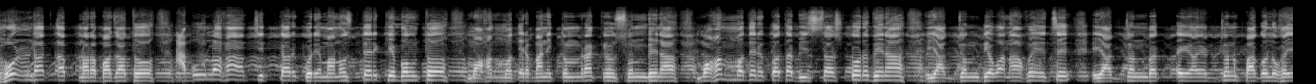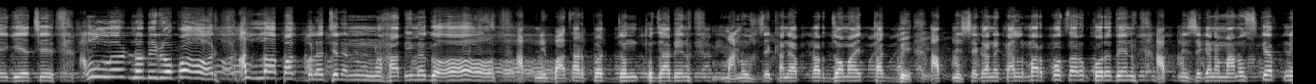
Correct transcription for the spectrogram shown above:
ঢোল ঢাক আপনার বাজাতো, আবু লাহাব চিৎকার করে মানুষদেরকে বলতো, মোহাম্মদের বাণী তোমরা কেউ শুনবে না, মোহাম্মদের কথা বিশ্বাস করবে না। এই একজন দেওয়ানা হয়েছে, এই একজন একজন পাগল হয়ে গিয়েছে। আল্লাহর নবীর ওপর আল্লাহ পাক বলেছিলেন হাবিমে গো, আপনি বাজার পর্যন্ত যাবেন, মানুষ যেখানে আপনার জমায়েত থাকবে, আপনি সেখানে কালমার প্রচার করবেন, আপনি সেখানে মানুষকে আপনি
